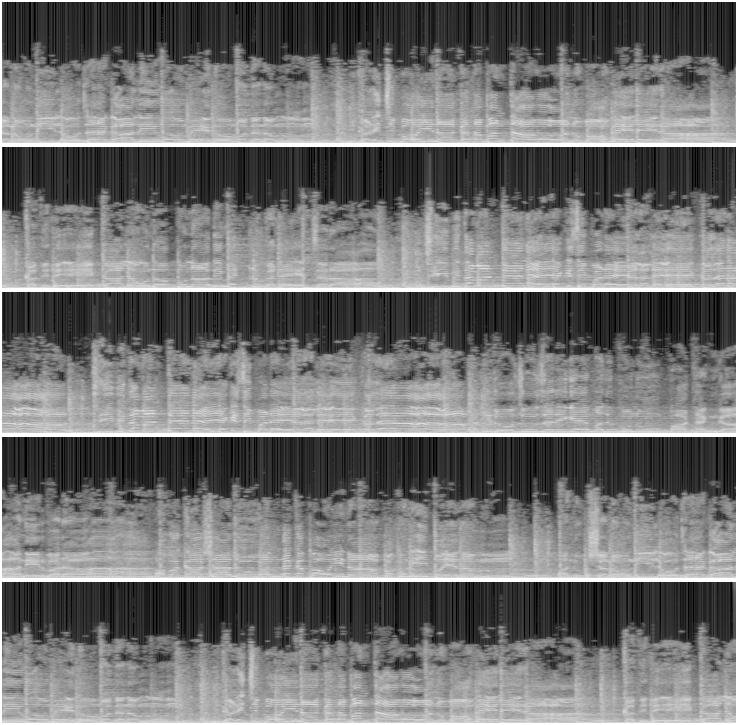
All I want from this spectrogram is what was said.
అనుక్షణం నీలో జరగాలి ఓ మేధో మదనం. గడిచిపోయిన గతమంతా ఓ అనుభవమే లేరా? కదిలే కాలంలో పునాది మెట్లు చేర్చరా? జీవితం అంటేనే ఎగిసి పడే అలలే కదరా? జీవితం అంటేనే ఎగిసి అలలే కదరా? ప్రతిరోజు జరిగే మలుపును పాఠంగా నిర్వరా? అవకాశాలు అందకపోయినా పకుని పయనం. అనుక్షణం నీలో রে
